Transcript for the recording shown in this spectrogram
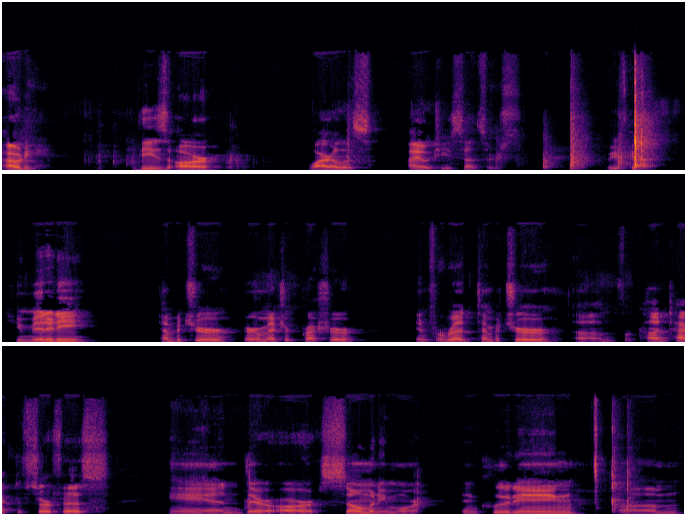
Howdy. These are wireless IoT sensors. We've got humidity, temperature, barometric pressure, infrared temperature um, for contact of surface, and there are so many more, including um,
